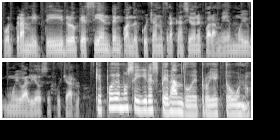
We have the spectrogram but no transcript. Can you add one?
por transmitir lo que sienten cuando escuchan nuestras canciones. Para mí es muy, muy valioso escucharlo. ¿Qué podemos seguir esperando de Proyecto 1?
